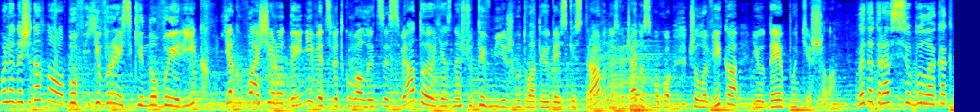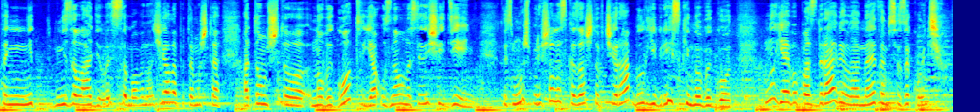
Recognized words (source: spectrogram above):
Оля, нещодавно був єврейський новий рік. Як в вашій родині відсвяткували це свято? Я знаю, що ти вмієш готувати юдейські страви. Ну і звичайно, свого чоловіка іудея потішила. В этот раз все было как-то не, не заладилось с самого начала, потому что о том, что Новый год, я узнала на следующий день. То есть муж пришел и сказал, что вчера был еврейский Новый год. Ну, я его поздравила, на этом все закончилось.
